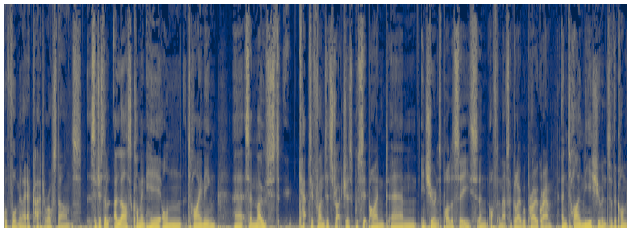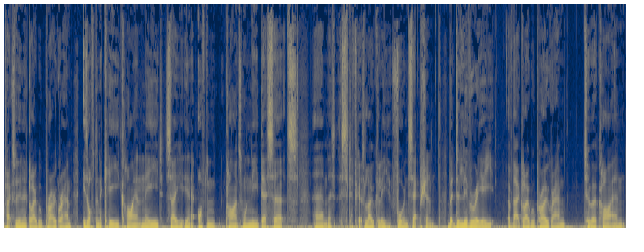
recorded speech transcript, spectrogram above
will formulate a collateral stance. So, just a, a last comment here on timing. Uh, so, most captive fronted structures will sit behind um, insurance policies, and often that's a global program. And timely issuance of the contracts within a global program is often a key client need. So, you know, often clients will need their certs, um, their certificates locally for inception. But delivery of that global program to a client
